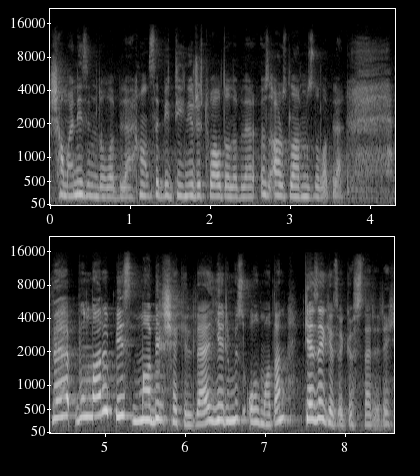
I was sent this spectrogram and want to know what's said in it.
Şamanizm də ola bilər, hansısa bir dini ritual da ola bilər, öz arzularımız da ola bilər. Və bunları biz mobil şəkildə yerimiz olmadan gəzə-gəzə göstəririk.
